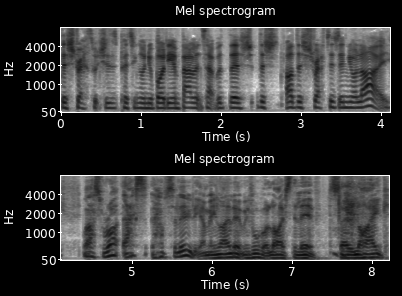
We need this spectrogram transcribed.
the stress which is putting on your body and balance that with the, sh- the sh- other stresses in your life well, that's right. That's absolutely. I mean, like, look, we've all got lives to live. So, like,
